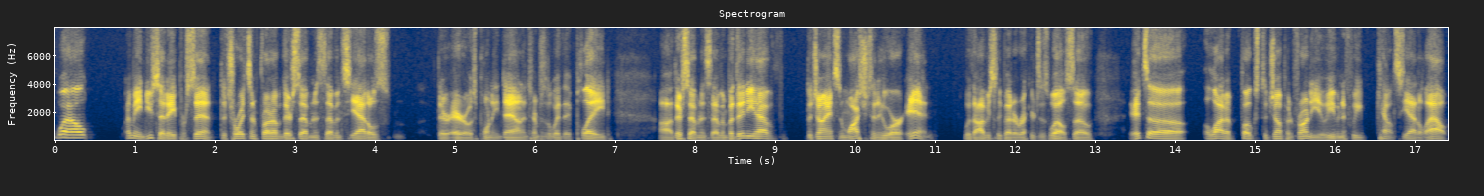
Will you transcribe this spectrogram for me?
Well, I mean, you said eight percent. Detroit's in front of them. They're seven and seven. Seattle's their arrow is pointing down in terms of the way they played. Uh, they're seven and seven. But then you have the Giants and Washington who are in with obviously better records as well. So it's a a lot of folks to jump in front of you. Even if we count Seattle out,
